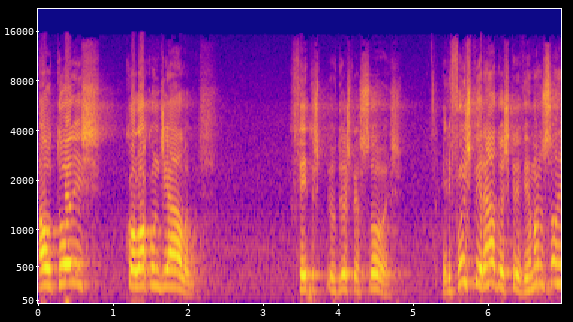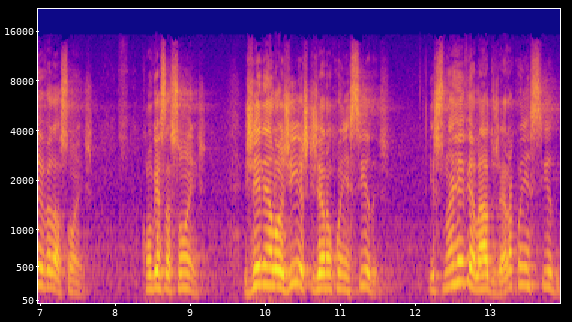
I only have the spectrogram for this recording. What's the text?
autores colocam diálogos feitos por duas pessoas. Ele foi inspirado a escrever, mas não são revelações, conversações, genealogias que já eram conhecidas. Isso não é revelado, já era conhecido.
